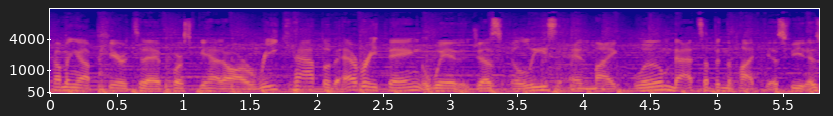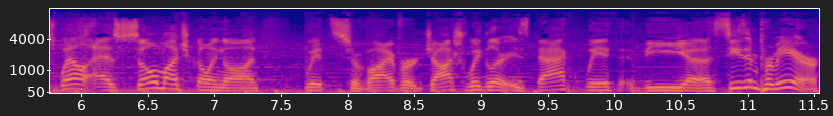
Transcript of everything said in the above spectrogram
Coming up here today, of course, we had our recap of everything with Jessica Liese and Mike Bloom. That's up in the podcast feed, as well as so much going on with Survivor. Josh Wigler is back with the uh, season premiere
